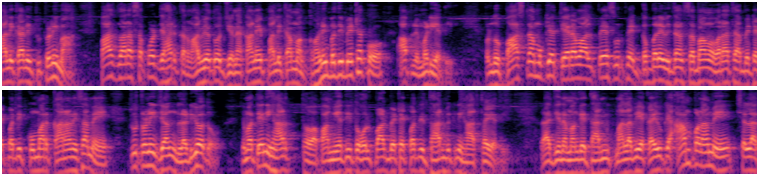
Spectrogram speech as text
પાલિકાની ચૂંટણીમાં પાસ દ્વારા સપોર્ટ જાહેર કરવામાં આવ્યો હતો, જેના કારણે પાલિકામાં ઘણી બધી બેઠકો આપને મળી હતી. પરંતુ પાસના મુખ્ય ચહેરાવા અલ્પેશ ઉર્ફે ગબ્બરે વિધાનસભામાં વરાછા બેઠક પરથી કુમાર કાનાણી સામે ચૂંટણી જંગ લડ્યો હતો. જેમાં તેની હાર થવા પામી હતી તો ઓલપાડ બેઠક પરથી ધાર્મિકની હાર થઈ હતી. રાજ્યના અંગે ધાર્મિક માલવીએ કહ્યું કે આમ પણ અમે છેલ્લા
